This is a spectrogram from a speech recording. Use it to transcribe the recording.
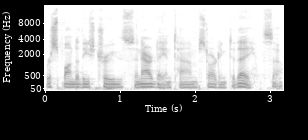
respond to these truths in our day and time starting today. So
